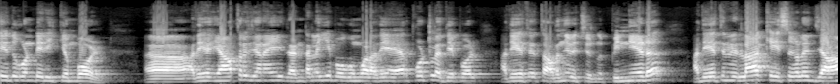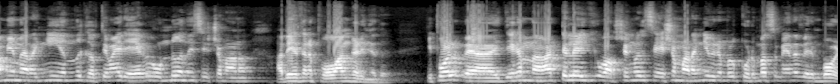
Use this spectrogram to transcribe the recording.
ചെയ്തുകൊണ്ടിരിക്കുമ്പോൾ അദ്ദേഹം യാത്ര ചെയ്യാനായി ലണ്ടനിലേക്ക് പോകുമ്പോൾ അദ്ദേഹം എയർപോർട്ടിൽ എത്തിയപ്പോൾ അദ്ദേഹത്തെ തടഞ്ഞു വെച്ചിരുന്നു. പിന്നീട് അദ്ദേഹത്തിന് എല്ലാ കേസുകളും ജാമ്യം ഇറങ്ങി എന്ന് കൃത്യമായി രേഖ കൊണ്ടുവന്നതിന് ശേഷമാണ് അദ്ദേഹത്തിന് പോകാൻ കഴിഞ്ഞത്. ഇപ്പോൾ ഇദ്ദേഹം നാട്ടിലേക്ക് വർഷങ്ങൾക്ക് ശേഷം മടങ്ങി വരുമ്പോൾ കുടുംബസമേതം വരുമ്പോൾ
